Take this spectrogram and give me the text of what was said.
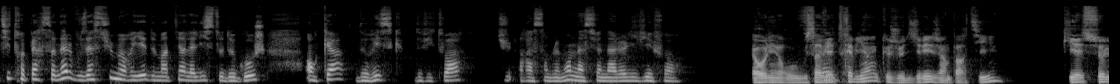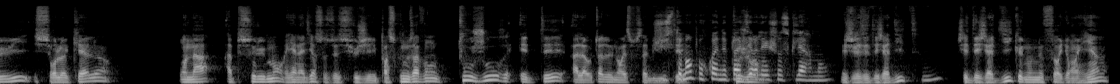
titre personnel, vous assumeriez de maintenir la liste de gauche en cas de risque de victoire du Rassemblement national? Olivier Faure. Caroline Roux, vous savez très bien que je dirige un parti qui est celui sur lequel on n'a absolument rien à dire sur ce sujet. Parce que nous avons toujours été à la hauteur de nos responsabilités. Justement, pourquoi ne pas dire les choses clairement? Mais je les ai déjà dites. Mmh. J'ai déjà dit que nous ne ferions rien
